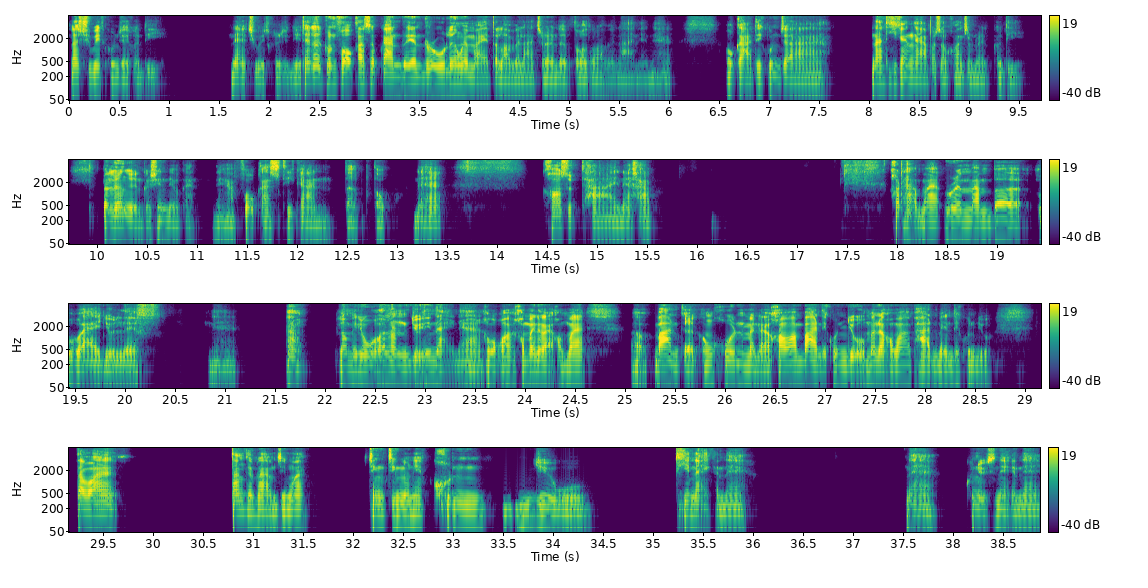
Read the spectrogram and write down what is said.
แล้วชีวิตคุณจะดีในชีวิตคุณจะดี ถ้าเกิดคุณโฟกัสกับการเรียนรู้เรื่องใหม่ๆตลอดเวลาเจริญเติบโตตลอดเวลาเนี่ยนะฮะโอกาสที่คุณจะหน้าที่การงานประสบความสำเร็จก็ดีเป็นเรื่องอื่นก็เช่นเดียวกันนะครับโฟกัสที่การเติบโตนะฮะข้อสุดท้ายนะครับ เขาถามว่า remember where you live นะฮะอ้าวเราไม่รู้ว่าเราอยู่ที่ไหนนะฮะเขาบอกว่าเขาไม่ได้หมายความว่าบ้านเกิดของคุณม่ได้หมายความว่าบ้านที่คุณอยู่ไม่ได้หมายความว่าพาร์ตเมนต์ที่คุณอยู่ แต่ว่าตั้งคำถามจริงว่า จริง ๆ แล้วเนี่ยคุณอยู่ที่ไหนกันแน่นะฮะคุณอยู่ที่ไหนกันแน่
